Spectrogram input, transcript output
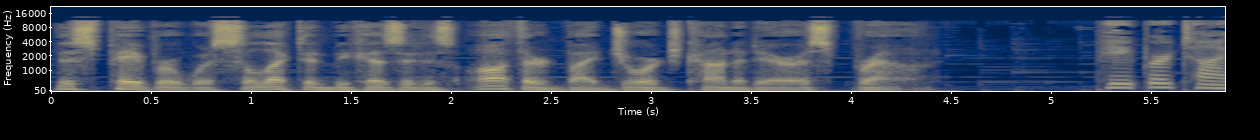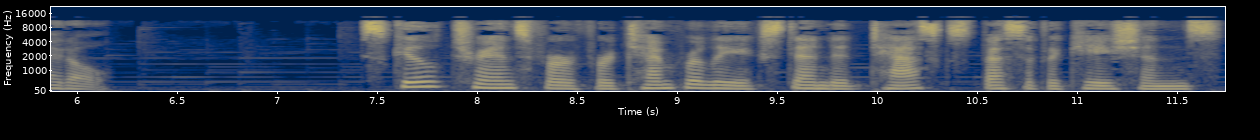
This paper was selected because it is authored by George Konidaris Brown. Paper title Skill Transfer for Temporally Extended Task Specifications.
